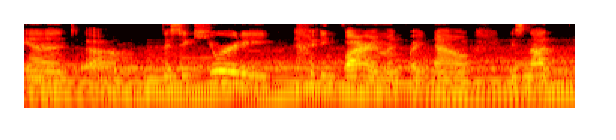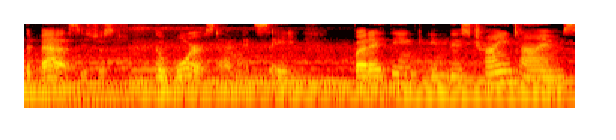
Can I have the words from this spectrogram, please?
and um, the security environment right now is not the best, it's just the worst, I might say. But I think in these trying times,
